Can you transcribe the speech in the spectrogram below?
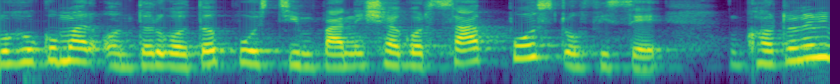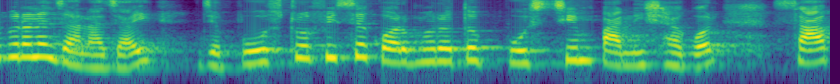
মহকুমার অন্তর্গত পশ্চিম পানিসাগর সাব পোস্ট অফিসে। ঘটনার বিবরণে জানা যায় যে পোস্ট অফিসে কর্মরত পশ্চিম পানিসাগর সাব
